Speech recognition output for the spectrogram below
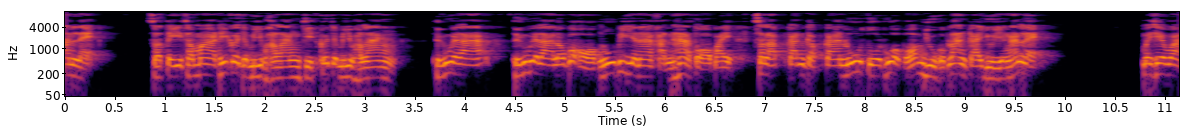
ั่นแหละ สติสมาธิก็จะมีพลังจิตก็จะมีพลัง ถึงเวลาถึงเวลาเราก็ออกรู้พิจารณาขันห้าต่อไป สลับกันกับการรู้ตัวทั่วพร้อมอยู่กับร่างกายอยู่อย่างนั้นแหละ ไม่ใช่ว่า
